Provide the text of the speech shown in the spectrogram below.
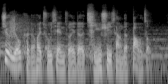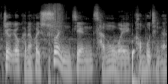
就有可能会出现所谓的情绪上的暴走，就有可能会瞬间成为恐怖情人。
